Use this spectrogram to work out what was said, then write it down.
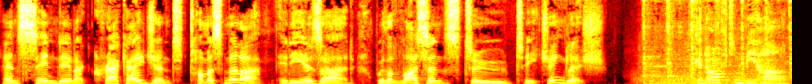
and send in a crack agent, Thomas Miller, Eddie Izzard, with a license to teach English. It can often be hard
